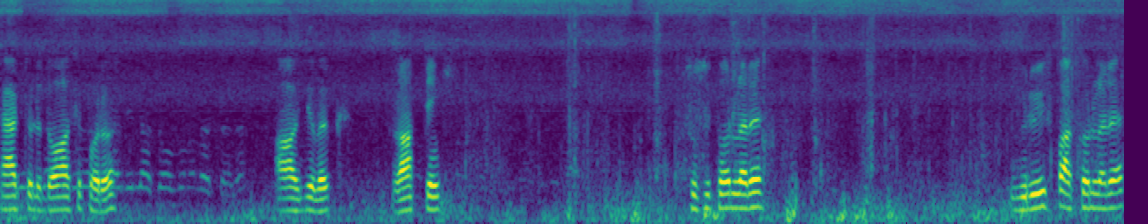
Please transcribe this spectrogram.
Her türlü doğa sporu, avcılık, rafting, su sporları, yürüyüş parkurları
